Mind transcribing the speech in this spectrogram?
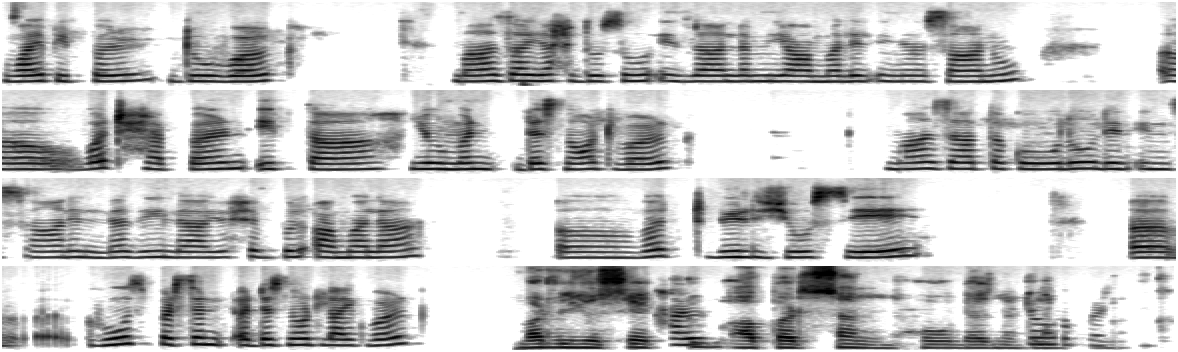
Why people do work. Maza yahdusu iza lam ya'malil insanu. Uh, what happened if the human does not work? ماذا تقول للإنسان الذي لا يحب العمل uh, what will you say uh, whose person uh, does not like work What will you say Hal- to a person who does not To like a person. work?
